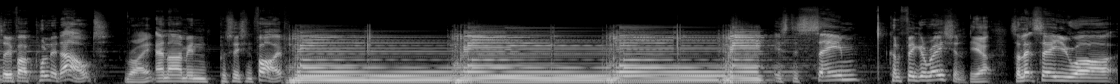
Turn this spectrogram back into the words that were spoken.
So if I pull it out, Right. and I'm in position five, it's the same configuration. Yeah. So let's say you are,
